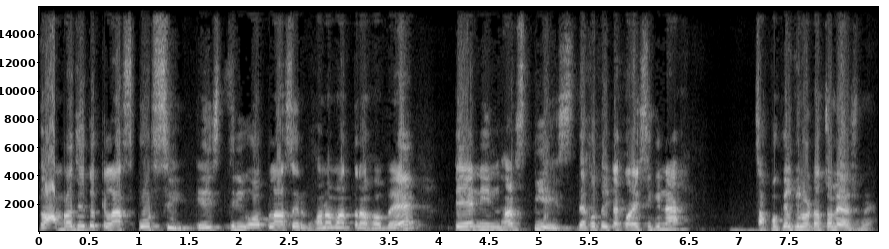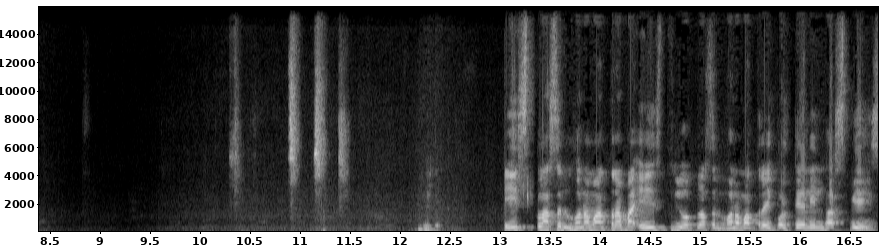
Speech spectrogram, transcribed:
তো আমরা যেহেতু ক্লাস করছি এইচ থ্রি ও প্লাস এর ঘনমাত্রা হবে টেন ইনভার্স পিএইচ দেখো তো এটা করাইছি কিনা? চাপো ক্যালকুলেটর চলে আসবে। এইচ প্লাস এর ঘনমাত্রা বা এইচ থ্রি ও প্লাস এর ঘনমাত্রা ইকুয়াল টেন ইনভার্স পিএইচ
